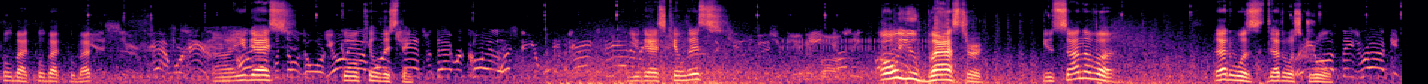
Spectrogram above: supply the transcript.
Pull back, pull back, pull back. Yeah, we're here. Uh, you guys, With those orders. You go kill this thing. chance with that recoilless. Do you engage the You guys kill this. Oh, you bastard! You son of a... That was, that was cruel. off these rockets.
